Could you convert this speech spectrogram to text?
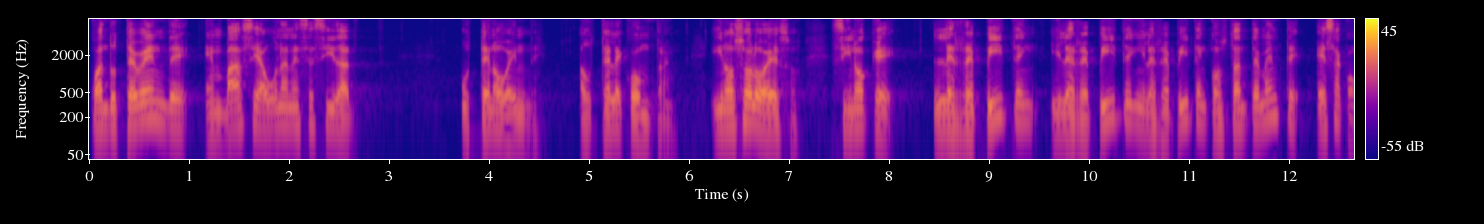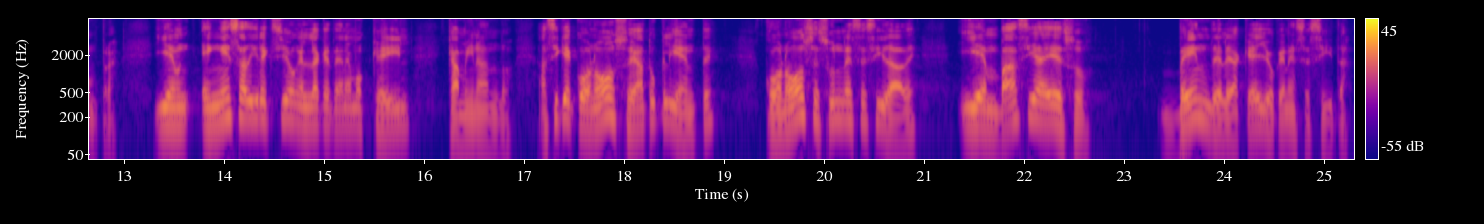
Cuando usted vende en base a una necesidad, usted no vende, a usted le compran. Y no solo eso, sino que le repiten y le repiten y le repiten constantemente esa compra. Y en, esa dirección es la que tenemos que ir caminando. Así que conoce a tu cliente, conoce sus necesidades y en base a eso, véndele aquello que necesita.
